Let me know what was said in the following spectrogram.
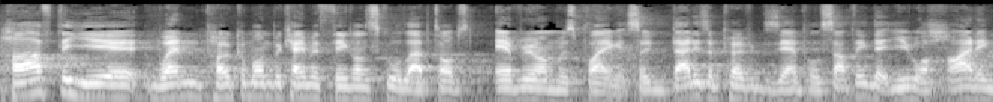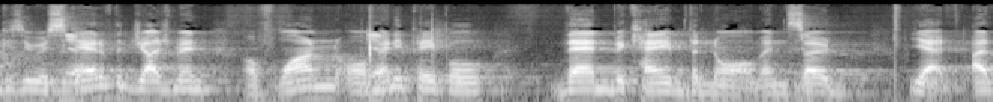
Half the year when Pokemon became a thing on school laptops, everyone was playing it. So that is a perfect example of something that you were hiding because you were scared of the judgment of one or many people, then became the norm. And so, yeah, I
